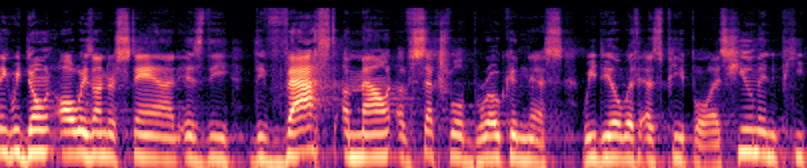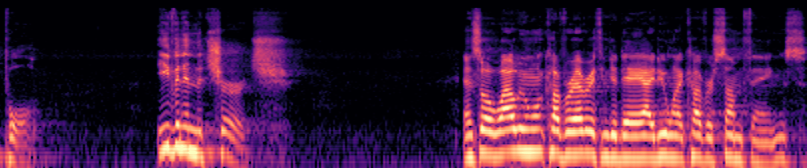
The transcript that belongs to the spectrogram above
think we don't always understand is the, the vast amount of sexual brokenness we deal with as people, as human people, even in the church. And so, while we won't cover everything today, I do want to cover some things.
